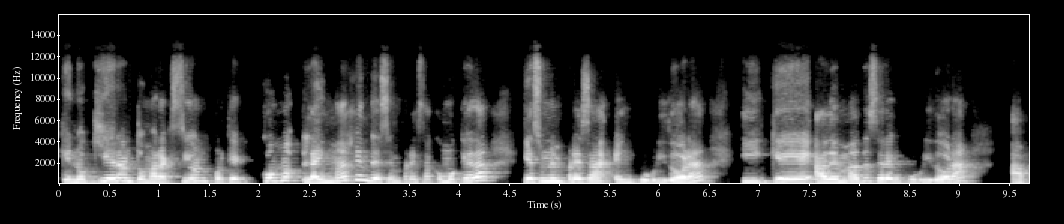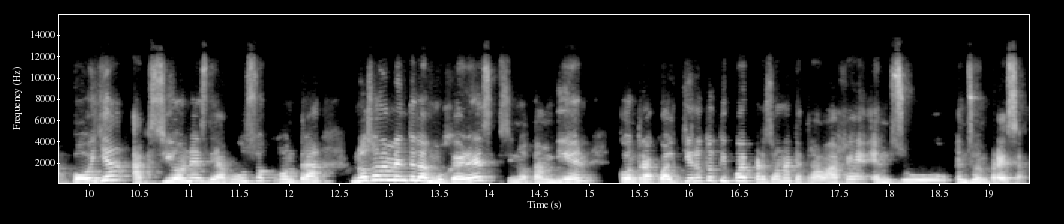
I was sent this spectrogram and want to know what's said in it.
que no quieran tomar acción, porque como la imagen de esa empresa, como queda, que es una empresa encubridora y que además de ser encubridora, apoya acciones de abuso contra no solamente las mujeres, sino también contra cualquier otro tipo de persona que trabaje en su, en su empresa.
